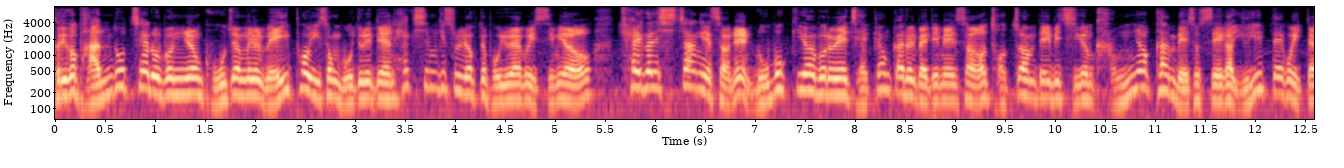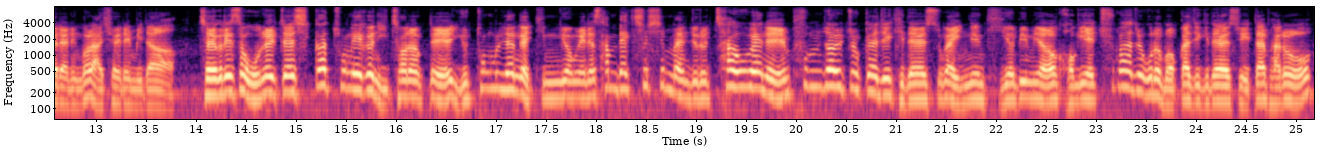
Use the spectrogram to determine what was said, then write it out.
그리고 반도체 로봇용 고정밀 웨이퍼 이송 모듈에 대한 핵심 기술력도 보유하고 있으며 최근 시장에서는 로봇 기업으로의 재평가를 받으면서 저점 대비 지금 강력한 매수세가 유입되고 있다는 걸 아셔야 됩니다. 자 그래서 오늘자 시가총액은 2천억대 유통 물량 같은 경우에는 370만 주를 차후에는 품절주까지 기대할 수가 있는 기업이며 거기에 추가적으로 뭐까지 기대할 수 있다 바로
